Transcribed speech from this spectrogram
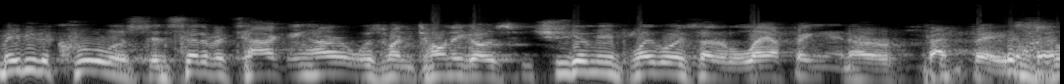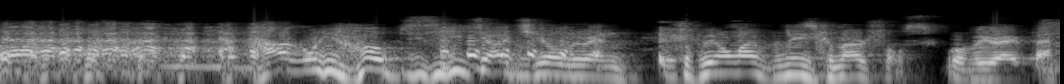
maybe the cruelest, instead of attacking her, was when Tony goes, she's going to be in Playboy, started laughing in her fat face. How can we hope to teach our children if we don't learn from these commercials? We'll be right back.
